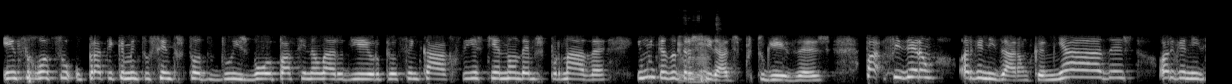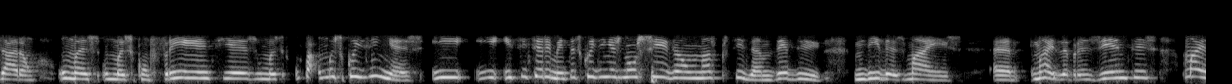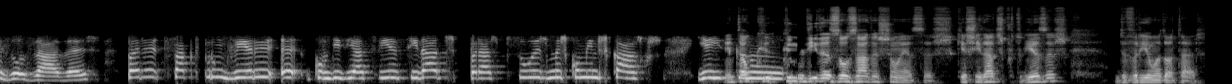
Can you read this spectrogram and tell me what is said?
encerrou-se praticamente o centro todo de Lisboa para assinalar o Dia Europeu Sem Carros e este ano não demos por nada. E muitas é outras é cidades portuguesas pá, fizeram, organizaram caminhadas, organizaram umas, umas conferências, umas, pá, umas coisinhas. E, e, e, sinceramente as coisinhas não chegam, nós precisamos é de medidas mais, uh, mais abrangentes, mais ousadas, para, de facto, promover, eh, como dizia a Sofia, cidades para as pessoas, mas com menos carros. E é isso então, que, não... que, que medidas ousadas são essas que as cidades portuguesas deveriam adotar?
